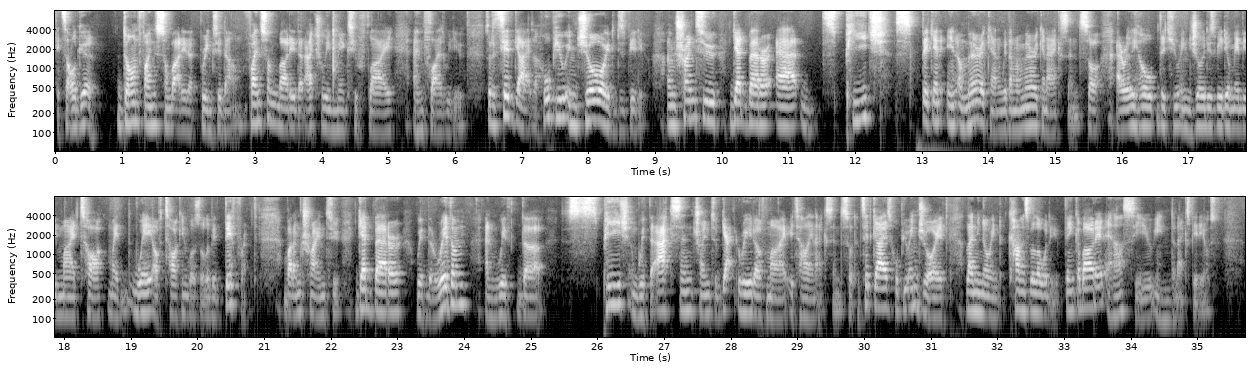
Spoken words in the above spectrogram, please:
it's all good. Don't find somebody that brings you down. Find somebody that actually makes you fly and flies with you. So that's it guys. I hope you enjoyed this video i'm trying to get better at speech speaking in american with an american accent so i really hope that you enjoyed this video maybe my talk my way of talking was a little bit different but i'm trying to get better with the rhythm and with the speech and with the accent, trying to get rid of my Italian accent. So that's it, guys. Hope you enjoyed. Let me know in the comments below what you think about it, and I'll see you in the next videos.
